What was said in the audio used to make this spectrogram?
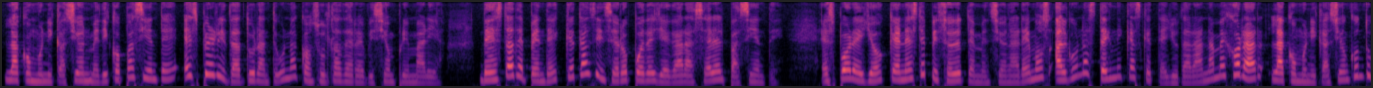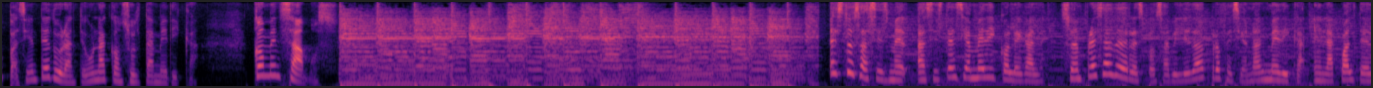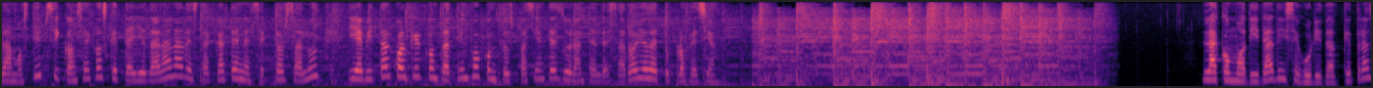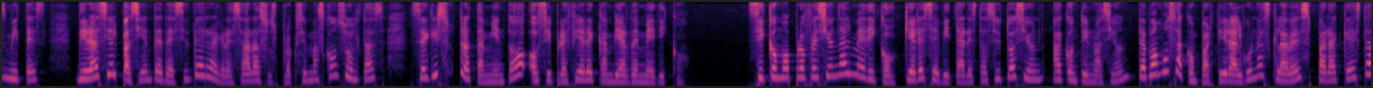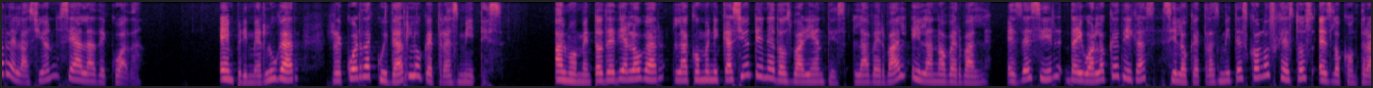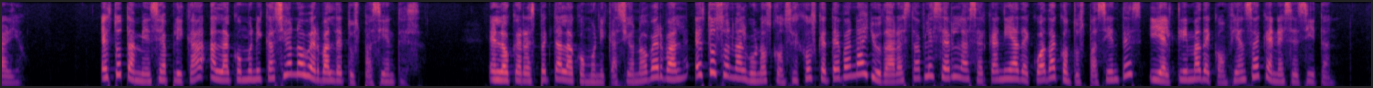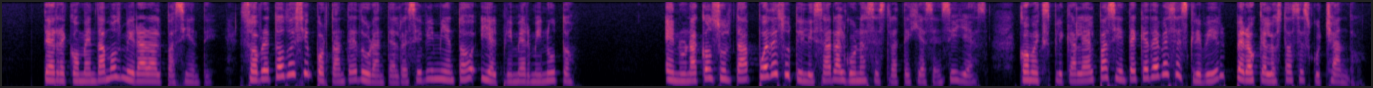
La comunicación médico-paciente es prioridad durante una consulta de revisión primaria. De esta depende qué tan sincero puede llegar a ser el paciente. Es por ello que en este episodio te mencionaremos algunas técnicas que te ayudarán a mejorar la comunicación con tu paciente durante una consulta médica. Comenzamos. Esto es Asismed, Asistencia Médico Legal, su empresa de responsabilidad profesional médica, en la cual te damos tips y consejos que te ayudarán a destacarte en el sector salud y evitar cualquier contratiempo con tus pacientes durante el desarrollo de tu profesión. La comodidad y seguridad que transmites dirá si el paciente decide regresar a sus próximas consultas, seguir su tratamiento o si prefiere cambiar de médico. Si como profesional médico quieres evitar esta situación, a continuación te vamos a compartir algunas claves para que esta relación sea la adecuada. En primer lugar, recuerda cuidar lo que transmites. Al momento de dialogar, la comunicación tiene dos variantes, la verbal y la no verbal, es decir, da igual lo que digas si lo que transmites con los gestos es lo contrario. Esto también se aplica a la comunicación no verbal de tus pacientes. En lo que respecta a la comunicación no verbal, estos son algunos consejos que te van a ayudar a establecer la cercanía adecuada con tus pacientes y el clima de confianza que necesitan. Te recomendamos mirar al paciente. Sobre todo es importante durante el recibimiento y el primer minuto. En una consulta puedes utilizar algunas estrategias sencillas, como explicarle al paciente que debes escribir pero que lo estás escuchando.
